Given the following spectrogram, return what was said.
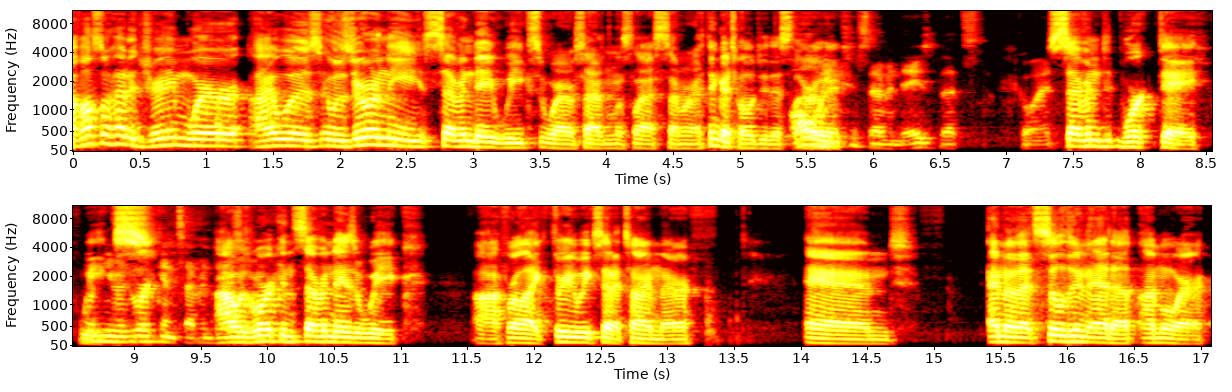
I've also had a dream where I was. It was during the seven day weeks where I was having this last summer. I think I told you this All earlier. weeks are seven days. That's go ahead. Seven work day When weeks. he was working seven days. I was working seven days a week uh, for like three weeks at a time there, and I know that still didn't add up. I'm aware,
